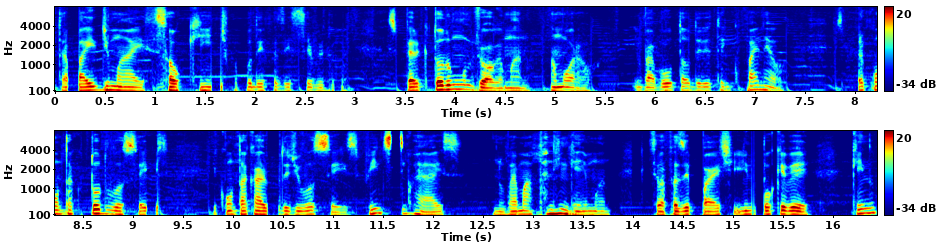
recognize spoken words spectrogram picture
Trabalhei demais, sol quente para poder fazer esse servidor. Espero que todo mundo joga, mano, na moral. E vai voltar o DD com o painel. Espero contar com todos vocês e contar com a ajuda de vocês. 25 reais não vai matar ninguém, mano. Você vai fazer parte. E porque ver, quem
